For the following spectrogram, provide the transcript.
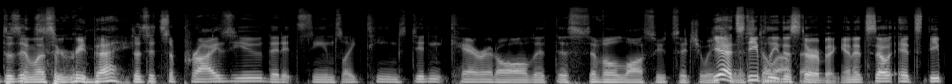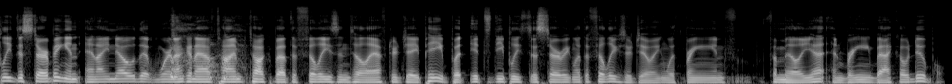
does it unless you're Green Bay. does it surprise you that it seems like teams didn't care at all that this civil lawsuit situation? Yeah, it's deeply out there? disturbing, and it's so it's deeply disturbing, and, and I know that we're not going to have time to talk about the Phillies until after JP, but it's deeply disturbing what the Phillies are doing with bringing in Familia and bringing back Odubel.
